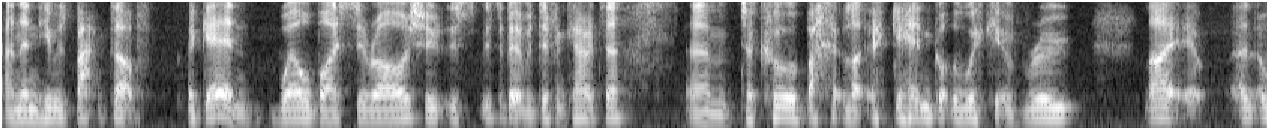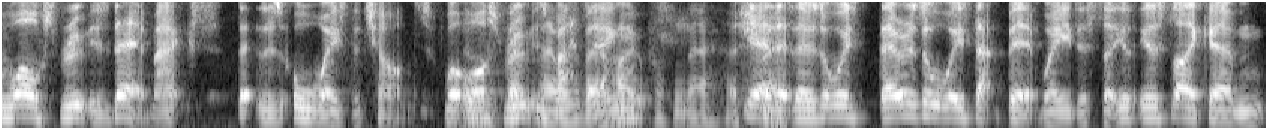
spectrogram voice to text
and then he was backed up again well by Siraj, who is, is a bit of a different character. Um, Thakur, like again, got the wicket of Root. Like, and whilst Root is there, Max, there's always the chance. Well, whilst bit, Root is there batting, was a bit of hope, wasn't there? Yeah, there- there's always there is always that bit where you just like you're just like um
